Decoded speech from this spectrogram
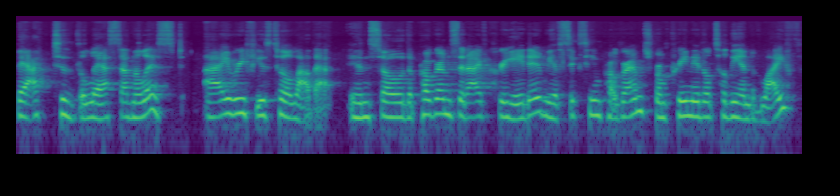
back to the last on the list. I refuse to allow that. And so the programs that I've created, we have 16 programs from prenatal till the end of life.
